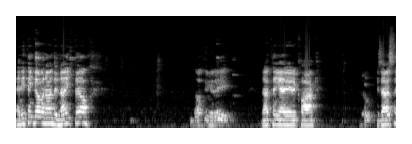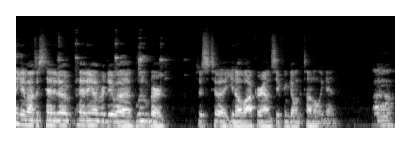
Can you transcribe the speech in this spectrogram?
Anything going on tonight, Bill? Nothing at eight. Nothing at eight o'clock. Nope. Because I was thinking about just headed over, heading over to uh, Bloomberg, just to you know walk around, see if we can go in the tunnel again. Uh,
